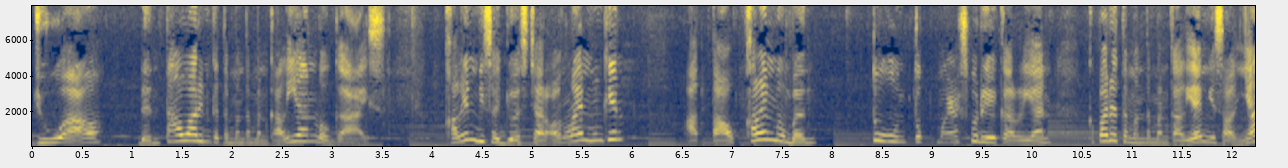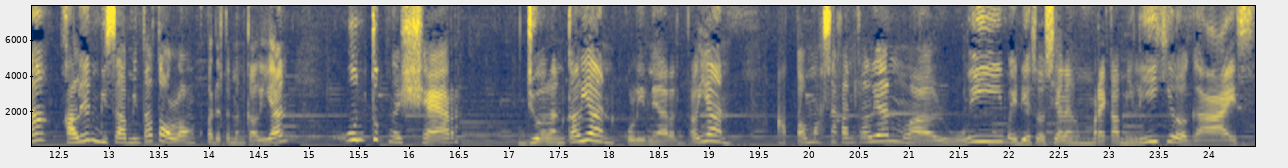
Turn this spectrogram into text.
jual dan tawarin ke teman-teman kalian loh guys. Kalian bisa jual secara online mungkin atau kalian membantu membantu untuk mengekspor diri kalian kepada teman-teman kalian misalnya kalian bisa minta tolong kepada teman kalian untuk nge-share jualan kalian, kulineran kalian atau masakan kalian melalui media sosial yang mereka miliki loh guys.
